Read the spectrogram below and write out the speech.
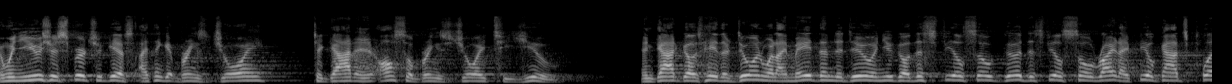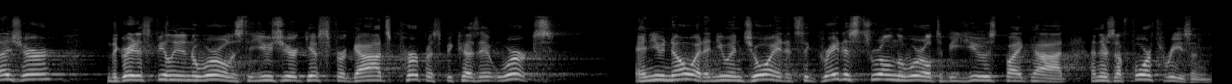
And when you use your spiritual gifts, I think it brings joy to God and it also brings joy to you. And God goes, Hey, they're doing what I made them to do. And you go, This feels so good. This feels so right. I feel God's pleasure. The greatest feeling in the world is to use your gifts for God's purpose because it works. And you know it and you enjoy it. It's the greatest thrill in the world to be used by God. And there's a fourth reason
